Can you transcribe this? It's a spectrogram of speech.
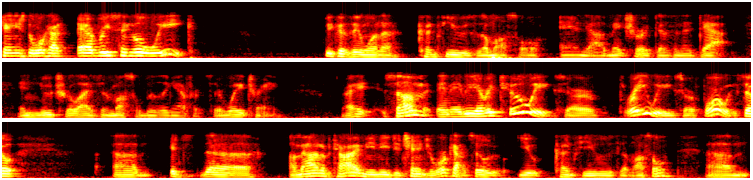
change the workout every single week because they want to confuse the muscle and uh, make sure it doesn't adapt and neutralize their muscle building efforts, their weight training, right? Some, it may be every two weeks or three weeks or four weeks. So um, it's the amount of time you need to change your workout so you confuse the muscle. Um,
